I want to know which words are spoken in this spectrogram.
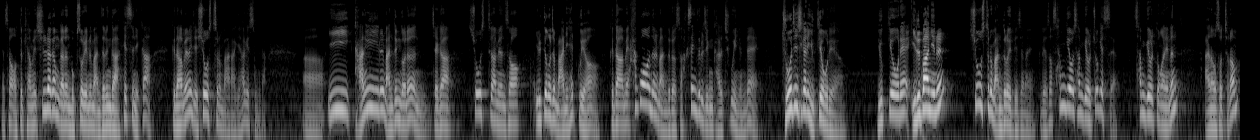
그래서 어떻게 하면 신뢰감 가는 목소리를 만드는가 했으니까 그 다음에는 이제 쇼호스트처럼 말하기 하겠습니다. 아, 이 강의를 만든 거는 제가 쇼호스트 하면서 1등을 좀 많이 했고요. 그 다음에 학원을 만들어서 학생들을 지금 가르치고 있는데 주어진 시간이 6개월이에요. 6개월에 일반인을 쇼호스트로 만들어야 되잖아요. 그래서 3개월, 3개월 쪼갰어요. 3개월 동안에는 아나운서처럼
